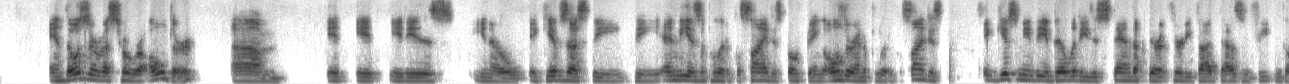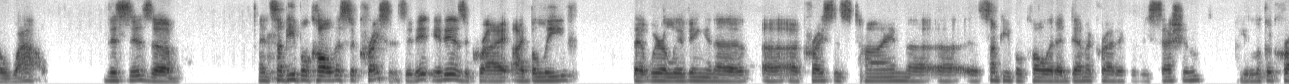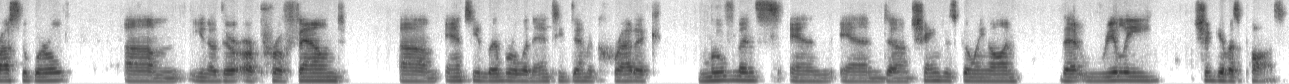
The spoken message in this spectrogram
And those of us who are older, um, it it it is you know it gives us the the and me as a political scientist, both being older and a political scientist, it gives me the ability to stand up there at 35,000 feet and go, wow, this is a and some people call this a crisis. It, it is a cry. I believe that we're living in a, a, a crisis time. Uh, uh, some people call it a democratic recession. You look across the world, um, you know, there are profound um, anti-liberal and anti-democratic movements and, and uh, changes going on that really should give us pause.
